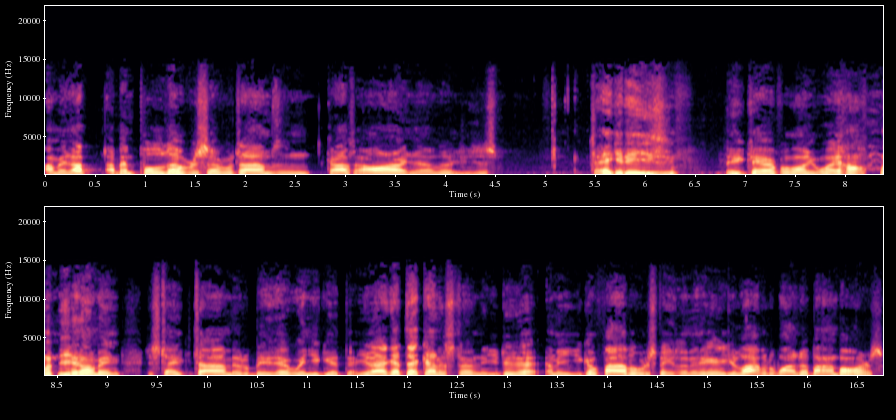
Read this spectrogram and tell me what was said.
I mean, I've I've been pulled over several times, and cops, all right, now look, you just take it easy be careful on your way home. you know what I mean? Just take your time. It'll be there when you get there. You know, I got that kind of stuff. Now, you do that. I mean, you go five over the speed limit here, you're liable to wind up behind bars.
